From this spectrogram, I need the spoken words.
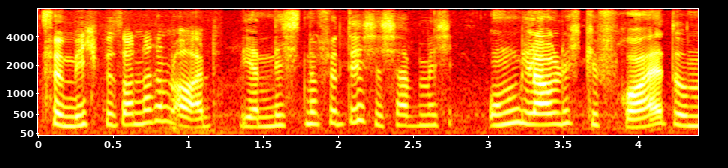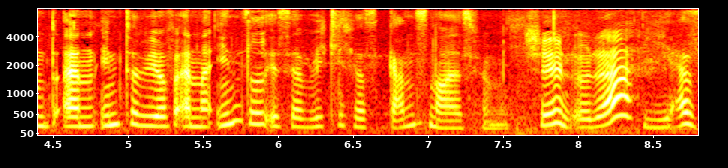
für mich besonderen Ort. Ja, nicht nur für dich. Ich habe mich unglaublich gefreut und ein Interview auf einer Insel ist ja wirklich was ganz Neues für mich. Schön, oder? Yes.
